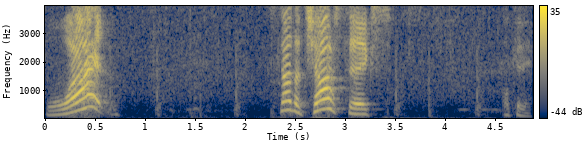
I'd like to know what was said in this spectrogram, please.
What? Not the chopsticks. Okay.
